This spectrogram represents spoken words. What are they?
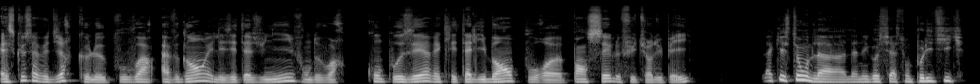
Est-ce que ça veut dire que le pouvoir afghan et les États-Unis vont devoir composer avec les talibans pour euh, penser le futur du pays? La question de la, négociation politique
